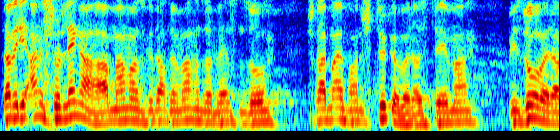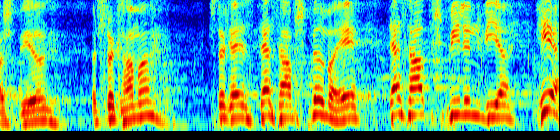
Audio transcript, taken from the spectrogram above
Da wir die Angst schon länger haben, haben wir uns gedacht, wir machen es am besten so, schreiben einfach ein Stück über das Thema, wieso wir da spielen. Das Stück Hammer. Das Stück heißt, deshalb spielen wir hier, deshalb spielen wir hier.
